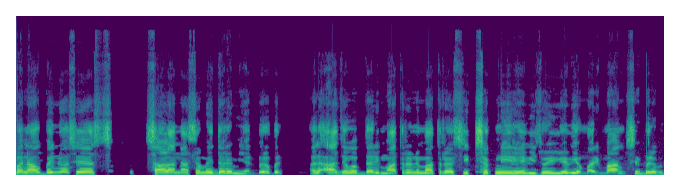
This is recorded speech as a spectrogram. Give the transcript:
બનાવ બન્યો છે શાળાના સમય દરમિયાન બરોબર? એટલે આ જવાબદારી માત્ર ને માત્ર શિક્ષકની રહેવી જોઈએ એવી અમારી માંગ છે બરોબર?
